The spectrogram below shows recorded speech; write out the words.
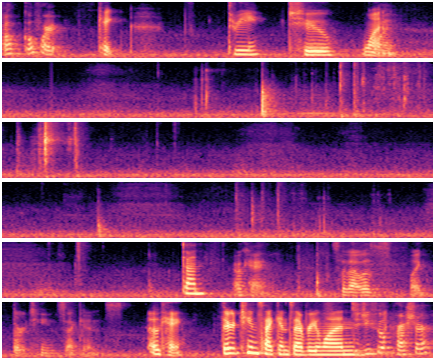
Oh, go for it. Okay. Three, two, one. one. Done. Okay. So that was like 13 seconds. Okay. 13 seconds, everyone. Did you feel pressure?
